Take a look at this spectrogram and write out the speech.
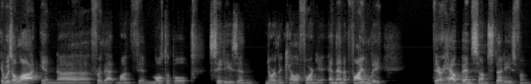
it was a lot in uh, for that month in multiple cities in Northern California. And then finally, there have been some studies from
